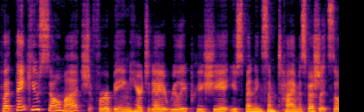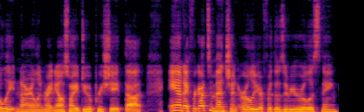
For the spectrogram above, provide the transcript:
But thank you so much for being here today. Really appreciate you spending some time, especially it's so late in Ireland right now. So I do appreciate that. And I forgot to mention earlier, for those of you who are listening,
